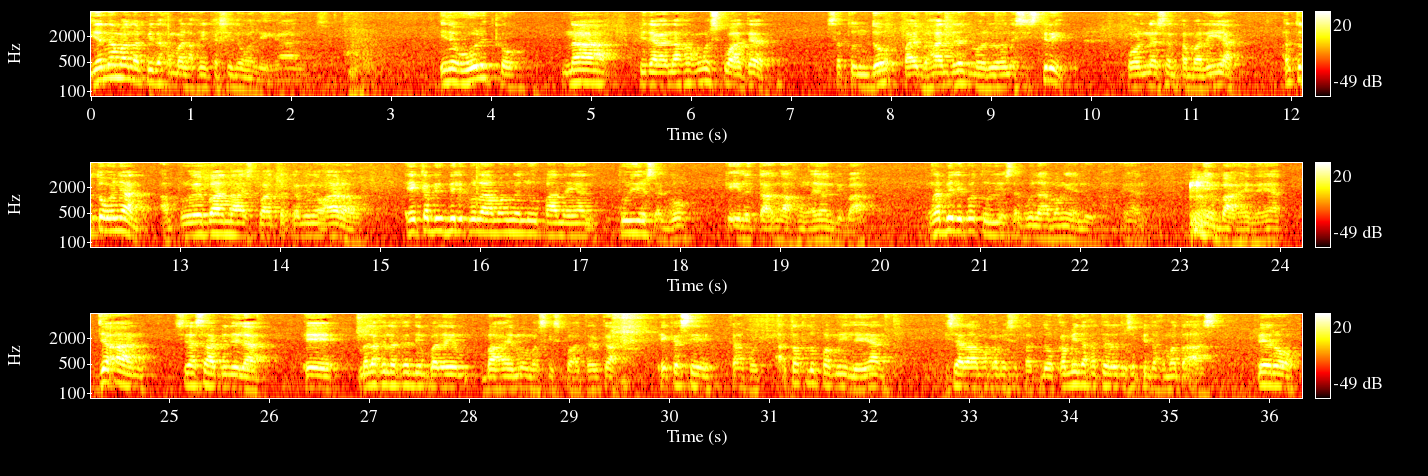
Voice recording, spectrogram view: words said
Yan naman ang pinakamalaking kasinungalingan. Inuulit ko na pinanganak akong squatter sa Tundo, 500 Moriones Street, corner Santa Maria. Ang totoo niyan, ang pruweba na squatter kami noong araw, eh kabibili ko lamang ng lupa na yan 2 years ago. Kailan na ako ngayon, di ba? Nabili ko 2 years ago lamang yung lupa na yan, yung bahay na yan. Diyan, sinasabi nila, eh, malaki-laki din pala yung bahay mo maski squatter ka. Eh kasi, kapot, ah, tatlo pamilya yan. Isa lamang kami sa tatlo. Kami nakatira doon sa pinakamataas. Pero,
